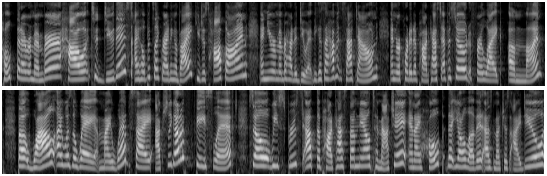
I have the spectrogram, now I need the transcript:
hope that I remember how to do this. I hope it's like riding a bike. You just hop on and you remember how to do it because I haven't sat down and recorded a podcast episode for like a month. But while I was away, my website actually got a facelift. So we spruced up the podcast thumbnail to match it. And I hope that y'all love it as much as I do.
